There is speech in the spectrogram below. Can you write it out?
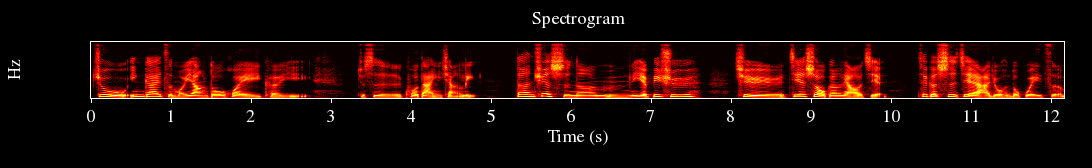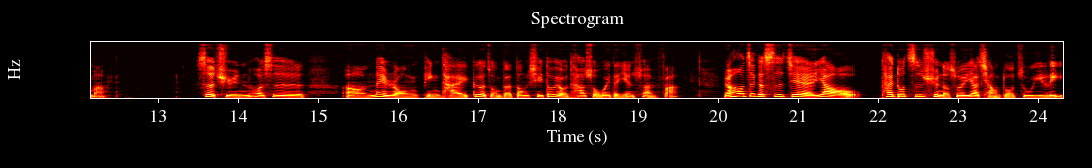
就应该怎么样都会可以，就是扩大影响力。但确实呢，嗯，你也必须去接受跟了解这个世界啊，有很多规则嘛，社群或是嗯、内容平台各种的东西都有它所谓的演算法，然后这个世界要太多资讯了，所以要抢夺注意力。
